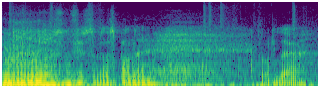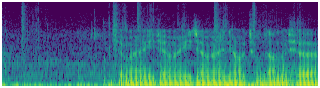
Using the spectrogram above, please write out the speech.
Brrr, znów jestem zaspany. Kurde. Idziemy, idziemy, idziemy, nie ociągamy się.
